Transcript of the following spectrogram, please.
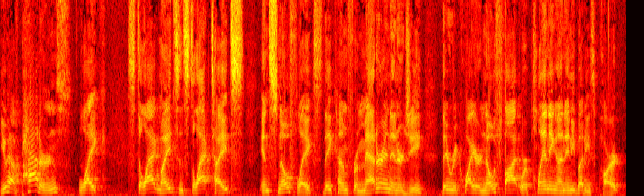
you have patterns like stalagmites and stalactites and snowflakes. They come from matter and energy. They require no thought or planning on anybody's part.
